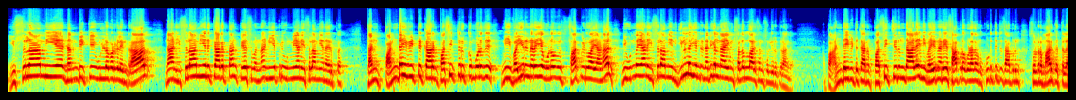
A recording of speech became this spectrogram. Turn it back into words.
இஸ்லாமிய நம்பிக்கை உள்ளவர்கள் என்றால் நான் இஸ்லாமியனுக்காகத்தான் பேசுவேன்னா நீ எப்படி உண்மையான இஸ்லாமியனா இருப்ப? தன் பண்டை வீட்டுக்காரன் பசித்திருக்கும் பொழுது நீ வயிறு நிறைய உணவு சாப்பிடுவாயானால் நீ உண்மையான இஸ்லாமியன் இல்லை என்று நபிகள் நாயகம் சல்லல்லா அலிசன் சொல்லியிருக்கிறாங்க. அப்போ அண்டை வீட்டுக்காரன் பசிச்சிருந்தாலே நீ வயிறு நிறைய சாப்பிடக்கூடாது அவனுக்கு கொடுத்துட்டு சாப்பிடுன்னு சொல்கிற மார்க்கத்தில்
